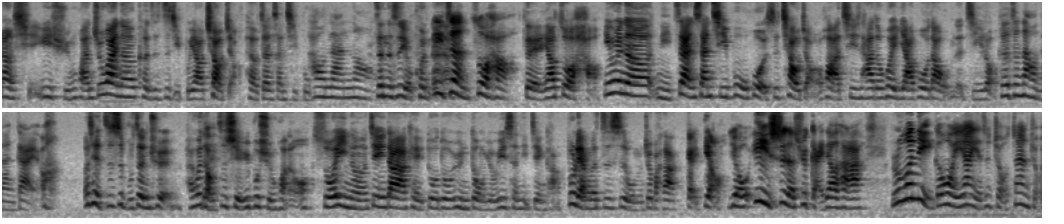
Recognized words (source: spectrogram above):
让血液循环之外呢，克制自己不要翘脚，还有站三七步，好难哦、真的是有困难、立正坐好，对，要做好，因为呢，你站三七步或者是翘脚的话，其实它都会压迫到我们的肌肉，可是真的好难盖哦。而且姿势不正确，还会导致血液不循环哦。所以呢，建议大家可以多多运动，有益身体健康。不良的姿势我们就把它改掉。有意识的去改掉它。如果你跟我一样也是久站久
